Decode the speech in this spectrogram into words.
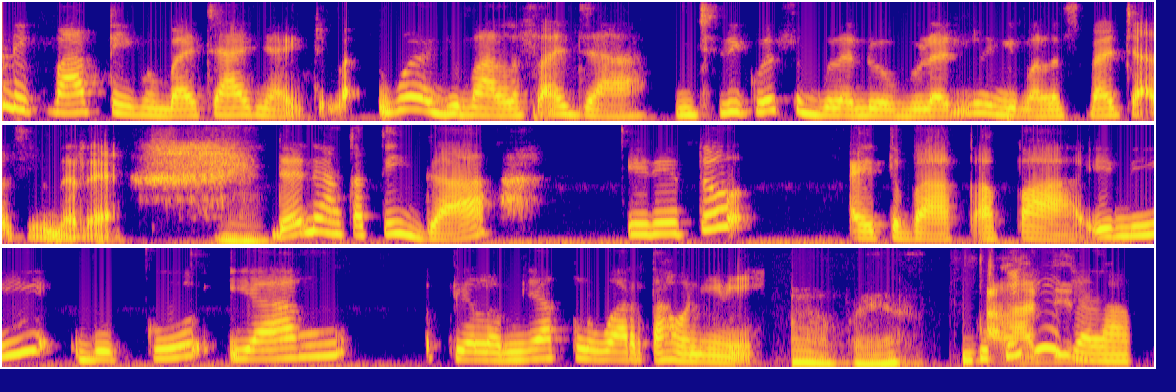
menikmati membacanya. Cuma gue lagi males aja. Jadi gue sebulan dua bulan ini lagi males baca sebenarnya. Hmm. Dan yang ketiga, ini tuh, eh tebak apa? Ini buku yang filmnya keluar tahun ini. Apa ya? Bukunya lama.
